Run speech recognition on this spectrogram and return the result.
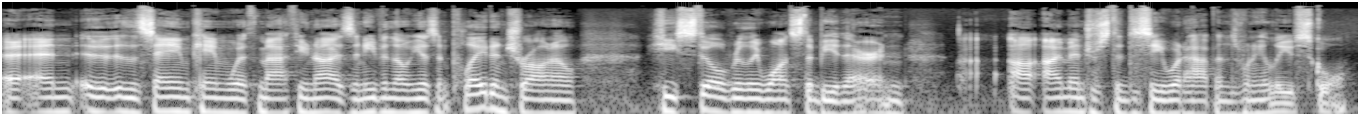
And the same came with Matthew Knies. And even though he hasn't played in Toronto, he still really wants to be there. And uh, I'm interested to see what happens when he leaves school.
